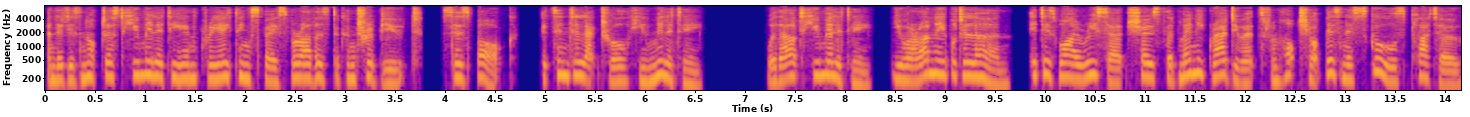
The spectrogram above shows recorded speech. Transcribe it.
and it is not just humility in creating space for others to contribute, says Bock, it's intellectual humility. Without humility, you are unable to learn, it is why research shows that many graduates from hotshot business schools plateau.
